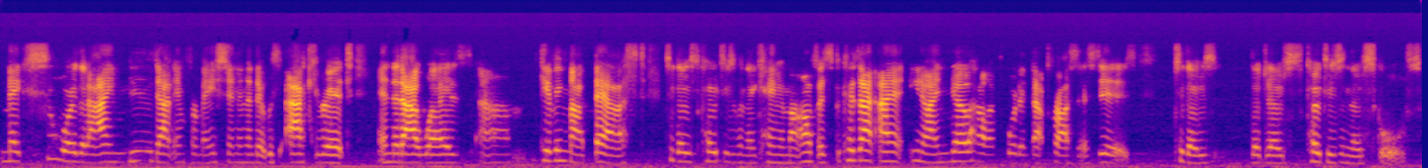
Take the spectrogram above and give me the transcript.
make sure that I knew that information and that it was accurate and that I was um, giving my best to those coaches when they came in my office because I, I you know I know how important that process is to those the, those coaches in those schools.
